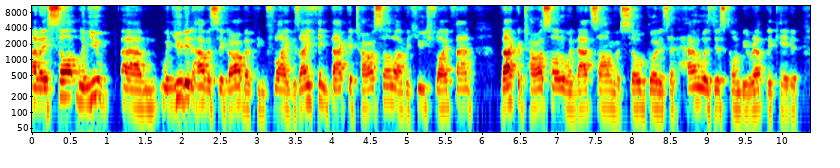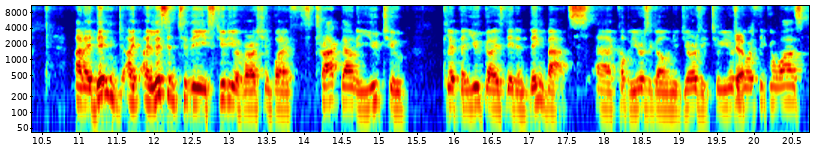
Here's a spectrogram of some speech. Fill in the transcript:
and I saw it when you um, when you did have a cigar by Pink Floyd because I think that guitar solo. I'm a huge Floyd fan. That guitar solo when that song was so good, I said, "How is this going to be replicated?" And I didn't. I, I listened to the studio version, but I tracked down a YouTube clip that you guys did in Dingbatz uh, a couple of years ago in New Jersey, two years Yeah. ago, I think it was.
